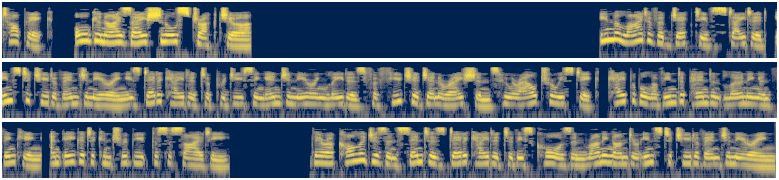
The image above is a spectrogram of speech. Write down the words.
Topic: Organizational structure In the light of objectives stated, Institute of Engineering is dedicated to producing engineering leaders for future generations who are altruistic, capable of independent learning and thinking, and eager to contribute to society. There are colleges and centers dedicated to this cause and running under Institute of Engineering.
